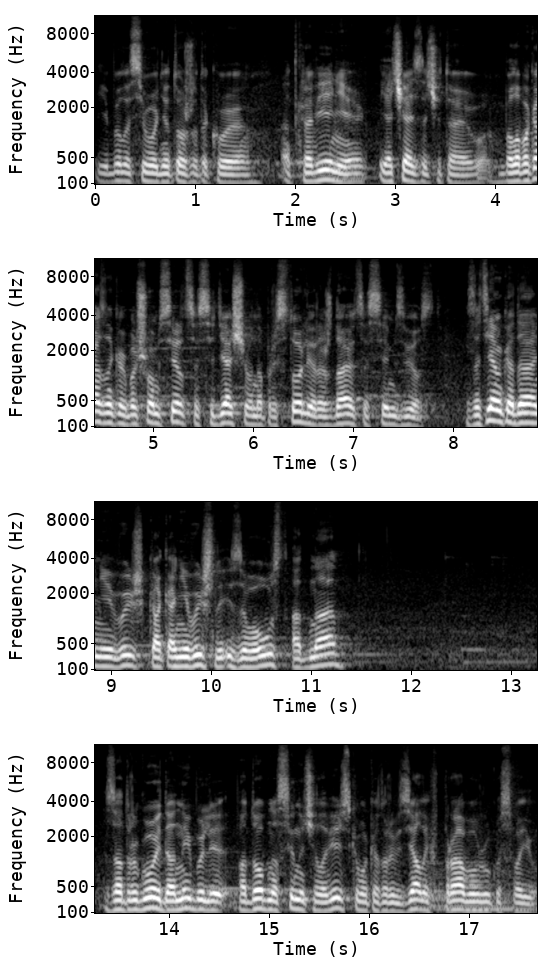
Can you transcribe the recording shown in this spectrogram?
И было сегодня тоже такое откровение, я часть зачитаю его. Было показано, как в большом сердце сидящего на престоле рождаются семь звезд. Затем, когда они выш... как они вышли из его уст, одна за другой даны были подобно Сыну Человеческому, который взял их в правую руку свою.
